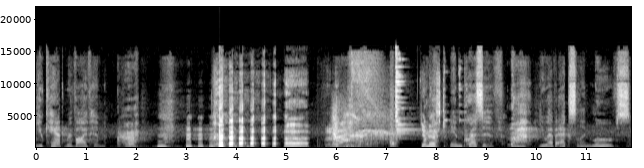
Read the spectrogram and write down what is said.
You can't revive him. You missed. Impressive. You have excellent moves.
